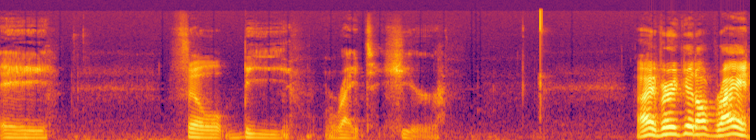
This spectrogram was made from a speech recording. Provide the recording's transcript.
a Fill B right here. All right, very good. All right.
